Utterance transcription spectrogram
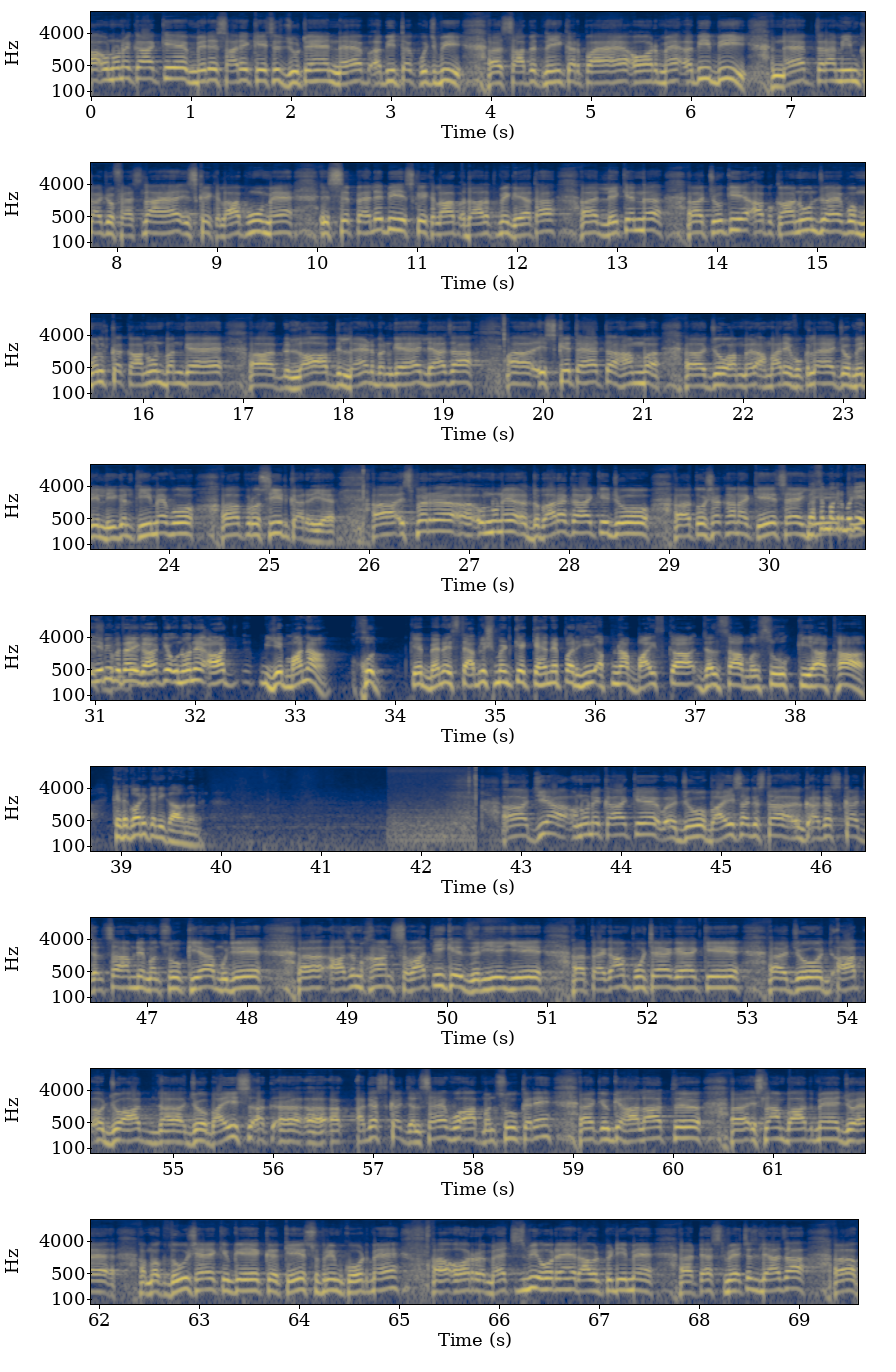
उन्होंने कहा कि मेरे सारे केसेस जुटे हैं, नैब अभी तक कुछ भी साबित नहीं कर पाया है और मैं अभी भी नैब तरामीम का जो फैसला है इसके खिलाफ हूँ। मैं इससे पहले भी इसके खिलाफ अदालत में गया था लेकिन चूँकि अब कानून जो है वो मुल्क का कानून बन गया है लॉ ऑफ़ द लैंड बन गया है लिहाजा इसके तहत हम जो हम हमारे वकला है जो मेरी लीगल टीम है वो प्रोसीड कर रही है। इस पर उन्होंने दोबारा कहा कि जो तोशाखाना केस है ये मगर मुझे ये भी बताएगा कि उन्होंने आज ये माना खुद कि मैंने इस्टेब्लिशमेंट के कहने पर ही अपना 22 का जलसा मनसूख किया था कैटेगोरिकली कहा उन्होंने। जी हाँ उन्होंने कहा कि जो 22 अगस्त अगस्त का जलसा हमने मनसूख किया, मुझे आज़म खान सवाती के ज़रिए ये पैगाम पहुँचाया गया कि जो आप जो आप जो 22 अगस्त का जलसा है, वो आप मनसूख करें क्योंकि हालात इस्लामाबाद में जो है, मखदूश है, क्योंकि एक केस सुप्रीम कोर्ट में है और मैचेस भी हो रहे हैं रावलपिंडी में टेस्ट मैचेस, लिहाजा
